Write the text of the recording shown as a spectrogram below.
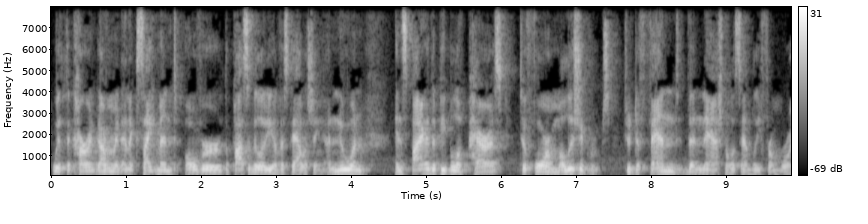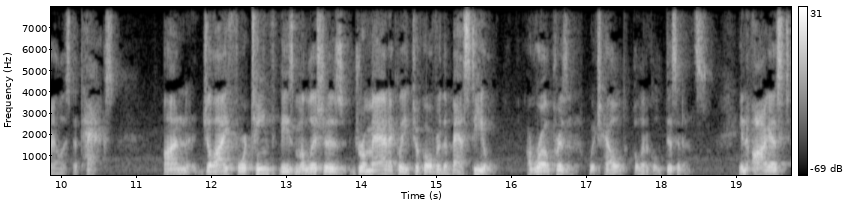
with the current government and excitement over the possibility of establishing a new one inspired the people of Paris to form militia groups to defend the National Assembly from royalist attacks. On July 14th, these militias dramatically took over the Bastille, a royal prison which held political dissidents. In August,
